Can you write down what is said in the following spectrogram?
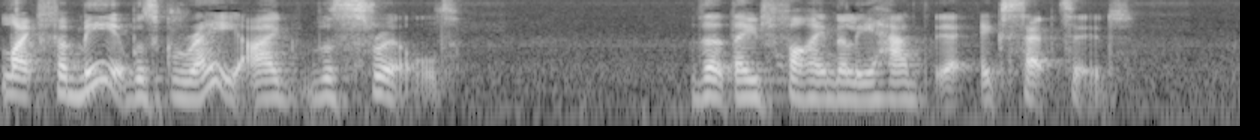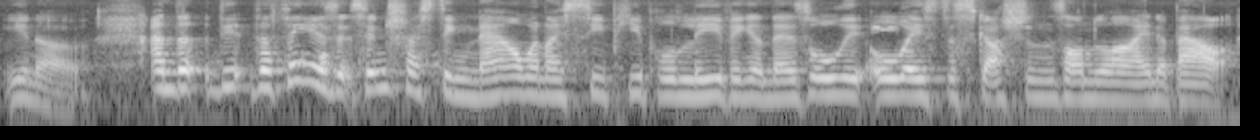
like, for me, it was great. I was thrilled that they'd finally had uh, accepted you know. And the, the the thing is it's interesting now when i see people leaving and there's all the, always discussions online about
